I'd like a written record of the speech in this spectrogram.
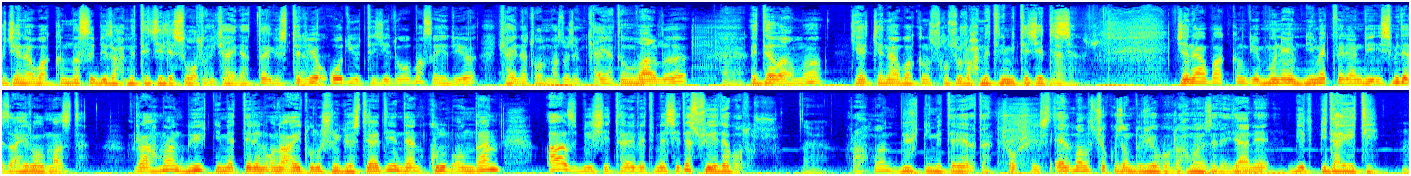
bu Cenab-ı Hakk'ın nasıl bir rahmet tecellisi olduğunu kainatta gösteriyor. Evet. O diyor tecelli olmazsa ya diyor kainat olmaz hocam. Kainatın varlığı Evet. ve devamı diğer Cenab-ı Hakk'ın sonsuz rahmetinin bir tecellisi. Evet. Cenab-ı Hakk'ın diyor münem, nimet veren diyor ismi de zahir olmazdı. Rahman büyük nimetlerin ona ait oluşunu gösterdiğinden kulun ondan az bir şey talep etmesi de suedeb olur. Evet. Rahman büyük nimetleri yaratan. Çok şey istiyor. Elmalı çok hocam duruyor bu Rahman üzerine. Yani bir bidayeti. Hı hı.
